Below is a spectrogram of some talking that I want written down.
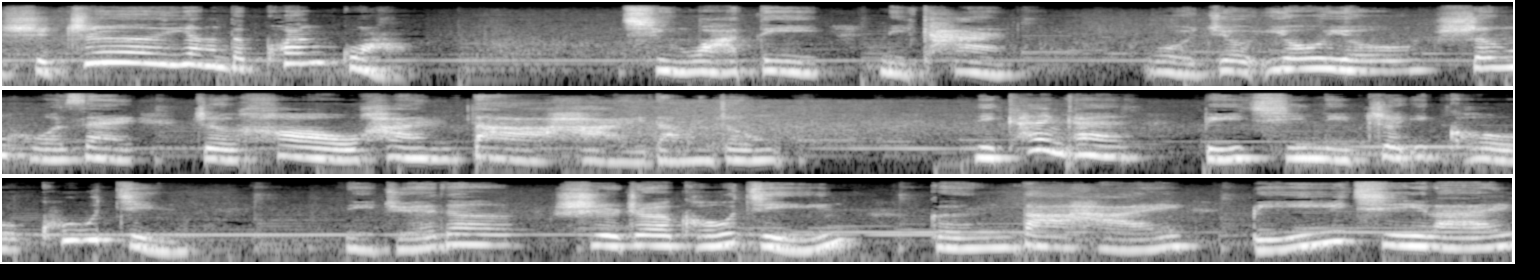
是这样的宽广，青蛙弟，你看，我就悠悠生活在这浩瀚大海当中。你看看，比起你这一口枯井，你觉得是这口井跟大海比起来，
